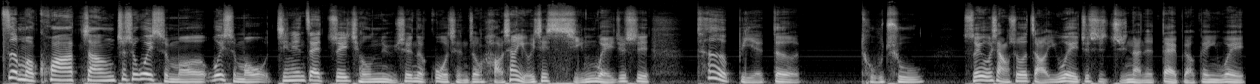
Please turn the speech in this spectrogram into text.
这么夸张，就是为什么？为什么今天在追求女生的过程中，好像有一些行为就是特别的突出？所以我想说，找一位就是直男的代表，跟一位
